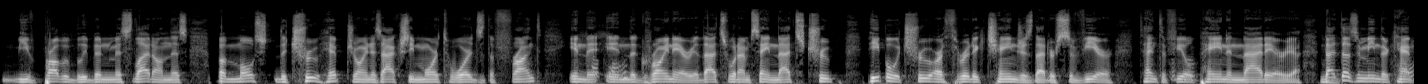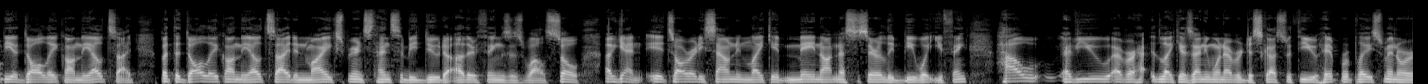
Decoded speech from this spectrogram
you've probably been misled on this, but most the true hip joint is actually more towards the front in the in the groin area. That's what I'm saying. That's true. People with true arthritic changes that are severe tend to feel pain in that area. That doesn't mean there can't be a dull ache on the outside, but the dull ache on the outside, in my experience, tends to be due to other things as well. So again, it's already sounding like it may not necessarily be what you think. How have you ever ha- like has anyone ever discussed with you hip replacement or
